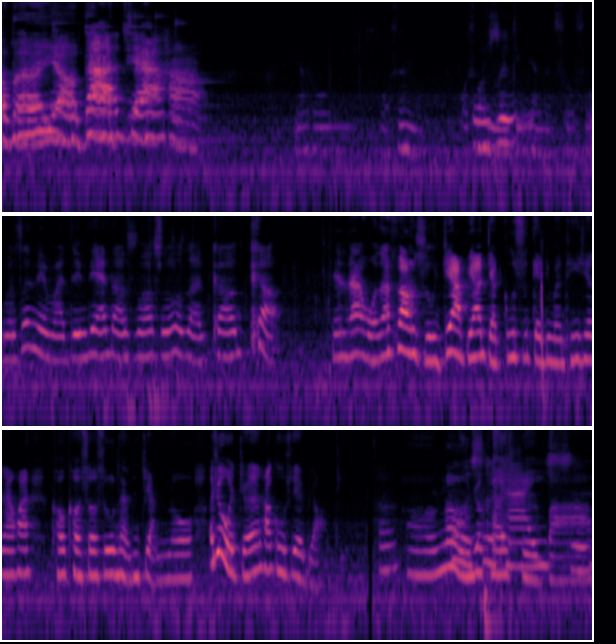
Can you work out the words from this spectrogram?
小朋友，大家好。你要说我是你，我是你们今天的叔叔。我是你们今天的叔叔的 Coco。现在我在放暑假，不要讲故事给你们听。现在换 Coco 说书人讲喽，而且我觉得他故事也比较好听。从好，那我们就开始吧。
